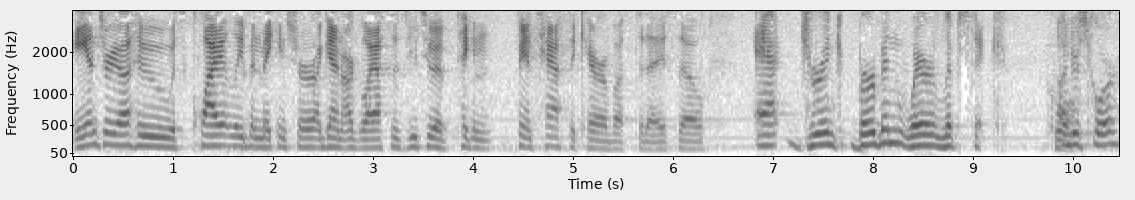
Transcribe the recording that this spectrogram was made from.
Andrea, who has quietly been making sure. Again, our glasses. You two have taken fantastic care of us today. So, At Drink Bourbon, wear lipstick. Cool. Underscore,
